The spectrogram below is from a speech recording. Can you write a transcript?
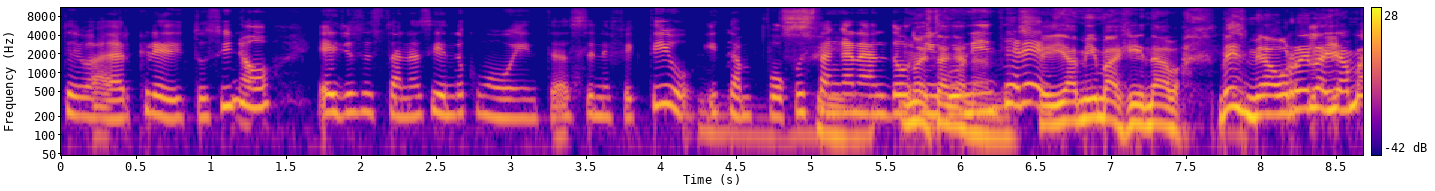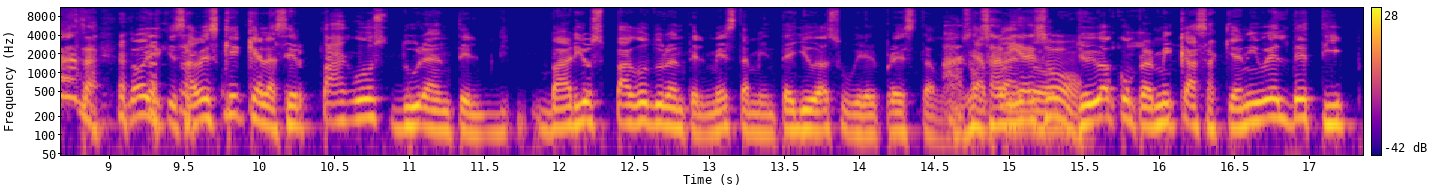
te va a dar crédito. Si no, ellos están haciendo como ventas en efectivo y tampoco están ganando ningún interés. Sí, ya me imaginaba. ¿Ves? Me ahorré la llamada. No, y que sabes qué? que al hacer pagos durante el, varios pagos durante el mes también te ayuda a subir el préstamo. Ah, no sabía eso. Yo iba a comprar mi casa aquí a nivel de tip,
